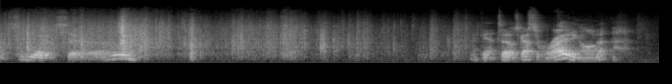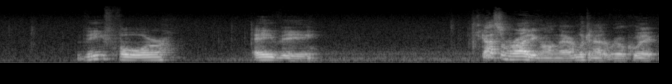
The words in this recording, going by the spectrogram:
Let's see what it says. I can't tell. It's got some writing on it. V4 AV. It's got some writing on there. I'm looking at it real quick.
